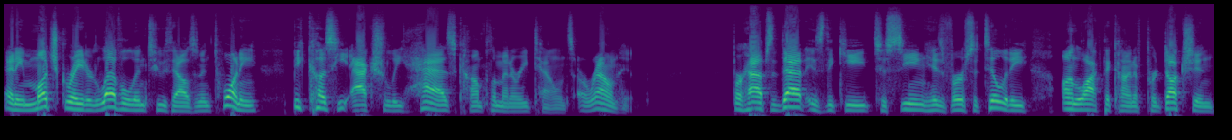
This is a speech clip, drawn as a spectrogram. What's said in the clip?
at a much greater level in 2020 because he actually has complementary talents around him. Perhaps that is the key to seeing his versatility unlock the kind of production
